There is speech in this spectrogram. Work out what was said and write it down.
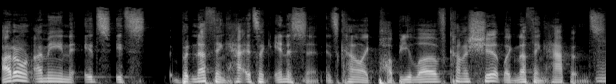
I don't. I mean, it's it's but nothing. Ha- it's like innocent. It's kind of like puppy love kind of shit. Like nothing happens.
